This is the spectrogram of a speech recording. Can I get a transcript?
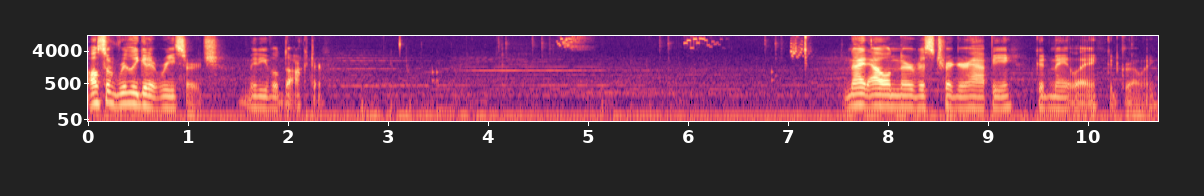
Also really good at research, medieval doctor. Night owl, nervous, trigger happy, good melee, good growing.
